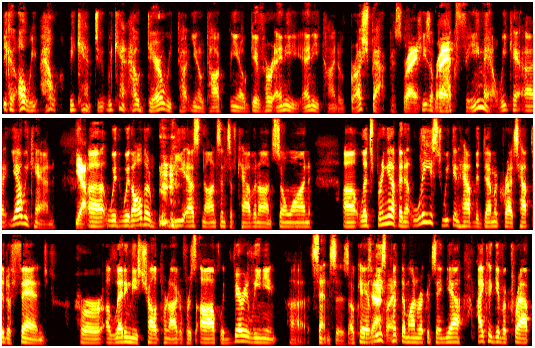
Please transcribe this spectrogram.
because oh we how we can't do we can't how dare we talk, you know talk you know give her any any kind of brushback because Right, she's a right. black female. We can uh, yeah we can Yeah. uh, with with all the BS nonsense of Kavanaugh and so on. Uh, let's bring it up, and at least we can have the Democrats have to defend her uh, letting these child pornographers off with very lenient uh, sentences. Okay, at least put them on record saying, "Yeah, I could give a crap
